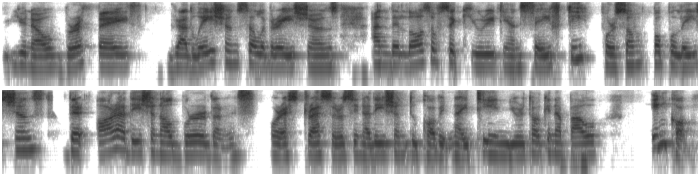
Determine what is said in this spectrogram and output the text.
you know, birthdays, graduation celebrations, and the loss of security and safety for some populations. There are additional burdens or stressors in addition to COVID 19. You're talking about income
